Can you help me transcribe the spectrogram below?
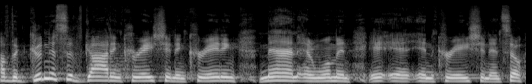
of the goodness of God in creation and creating man and woman in, in creation. And so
